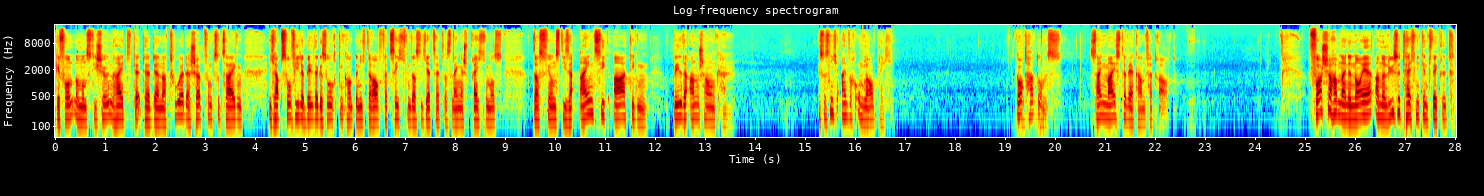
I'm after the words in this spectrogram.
gefunden, um uns die Schönheit der, der, der Natur, der Schöpfung zu zeigen. Ich habe so viele Bilder gesucht und konnte nicht darauf verzichten, dass ich jetzt etwas länger sprechen muss, dass wir uns diese einzigartigen Bilder anschauen können. Ist das nicht einfach unglaublich? Gott hat uns sein Meisterwerk anvertraut. Forscher haben eine neue Analysetechnik entwickelt,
